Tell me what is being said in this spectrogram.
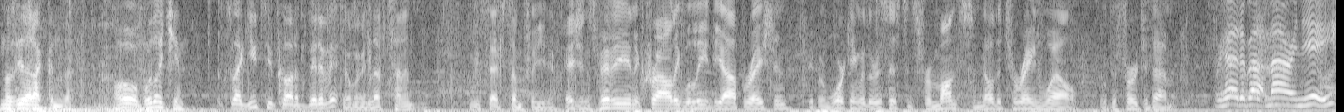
Naziler hakkında. Oo bu da kim? Looks like you two caught a bit of it. Don't worry, Lieutenant. We saved some for you. Agents Vivian and Crowley will lead the operation. They've been working with the resistance for months and know the terrain well. We'll defer to them. We heard about Marigny.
